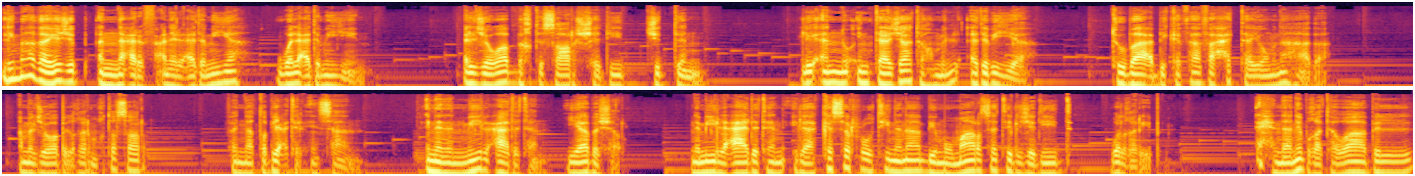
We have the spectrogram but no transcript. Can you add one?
لماذا يجب أن نعرف عن العدمية والعدميين؟ الجواب باختصار شديد جدا لأن إنتاجاتهم الأدبية تباع بكثافة حتى يومنا هذا أما الجواب الغير مختصر فإن طبيعة الإنسان إننا نميل عادة يا بشر نميل عادة إلى كسر روتيننا بممارسة الجديد والغريب إحنا نبغى توابل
